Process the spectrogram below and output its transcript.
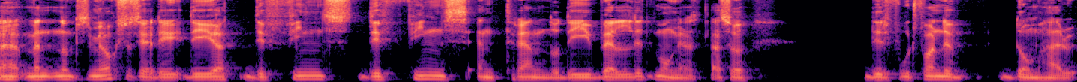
Eh, Men något som jag också ser, det, det är ju att det finns, det finns en trend och det är ju väldigt många, alltså det är fortfarande de här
